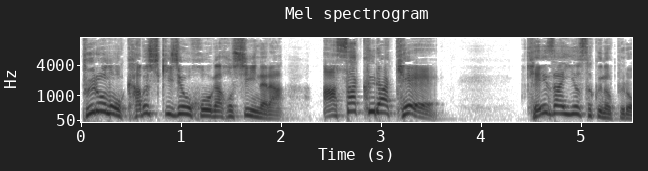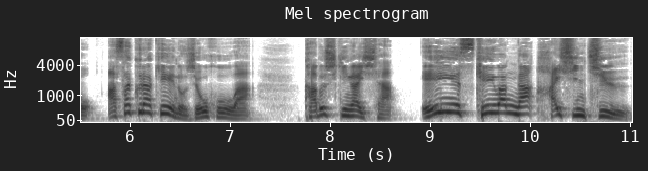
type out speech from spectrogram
プロの株式情報が欲しいなら、朝倉慶。経済予測のプロ、朝倉慶の情報は、株式会社 ASK1 が配信中。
